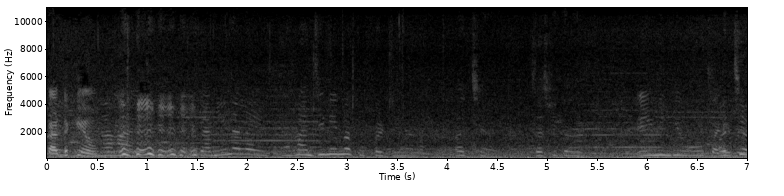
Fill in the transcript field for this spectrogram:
ਕੱਢ ਕੇ ਆਉਂ ਹਾਂਜੀ ਨਹੀਂ ਮੈਂ ਫੁੱਫੜ ਜੀ ਨਾਲ ਅੱਛਾ। ਸਤਿ ਸ਼੍ਰੀ ਅਕਾਲ। ਇਹ ਨਹੀਂ ਕਿ ਉਹ ਅੱਛਾ।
